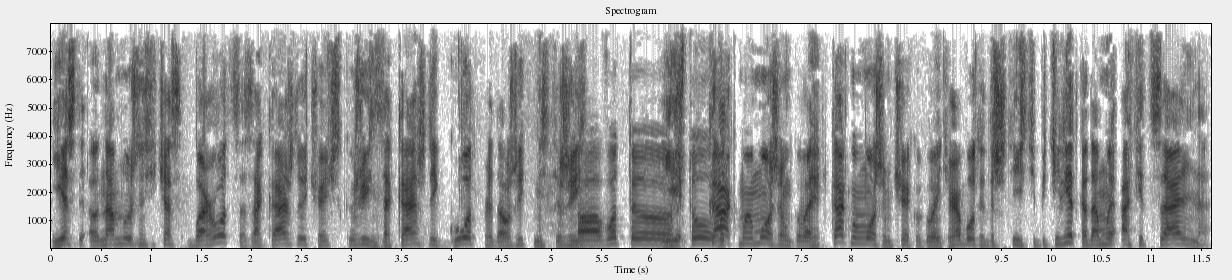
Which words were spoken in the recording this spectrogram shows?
если э, нам нужно сейчас бороться за каждую человеческую жизнь, за каждый год продолжительности жизни. А вот э, И что... как мы можем говорить, как мы можем человеку говорить, работать до 65 лет, когда мы официально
